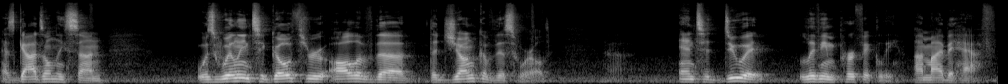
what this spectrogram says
as God's only Son, was willing to go through all of the, the junk of this world, uh, and to do it living perfectly on my behalf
